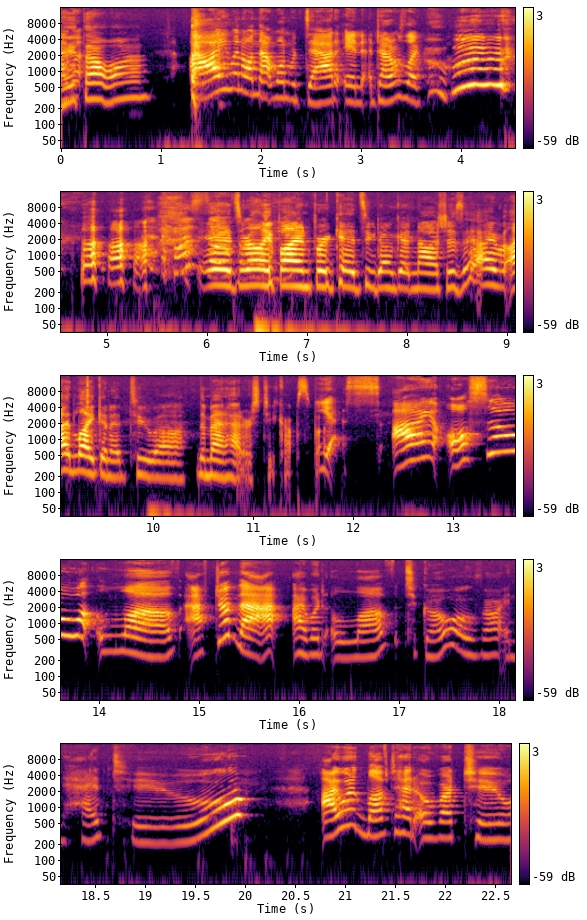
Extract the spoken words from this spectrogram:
hate went, that one. I went on that one with Dad, and Dad was like, "Woo!" so it's really fun for kids who don't get nauseous. I, I'd liken it to uh, the Mad Hatter's teacups. But Yes. I also love, after that, I would love to go over and head to. I would love to head over to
